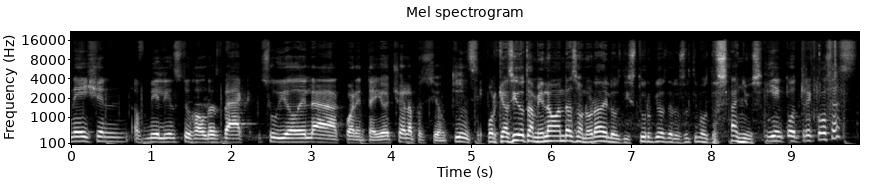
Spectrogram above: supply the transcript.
Nation of Millions to Hold Us Back, subió de la 48 a la posición 15. Porque ha sido también la banda sonora de los disturbios de los últimos dos años. Y encontré cosas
